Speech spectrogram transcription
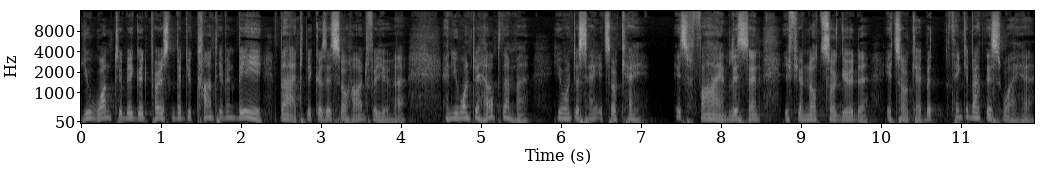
You want to be a good person, but you can't even be that because it's so hard for you. And you want to help them. You want to say, it's okay. It's fine. Listen, if you're not so good, it's okay. But think about this way.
